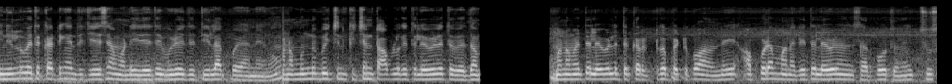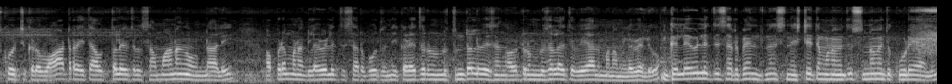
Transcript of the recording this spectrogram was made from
ఈ నిలువ అయితే కటింగ్ అయితే చేసామండి ఇదైతే వీడియో అయితే తీయలేకపోయాను నేను. మన ముందు బీచ్ కిచెన్ టాప్లకి అయితే లెవెల్ అయితే వేద్దాం. మనమైతే లెవెల్ అయితే కరెక్ట్గా పెట్టుకోవాలండి. అప్పుడే మనకైతే లెవెల్ అయితే సరిపోతుంది. చూసుకోవచ్చు ఇక్కడ వాటర్ అయితే అవతల అయితే సమానంగా ఉండాలి. అప్పుడే మనకు లెవెల్ అయితే సరిపోతుంది. ఇక్కడైతే రెండు తుంటలు వేసాం కాబట్టి రెండు సార్లు అయితే వేయాలి మనం లెవెల్ ఇంకా లెవెల్ అయితే సరిపోయింది ఫ్రెండ్స్ నెక్స్ట్ అయితే మనం అయితే సున్నం అయితే కూడేయాలి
